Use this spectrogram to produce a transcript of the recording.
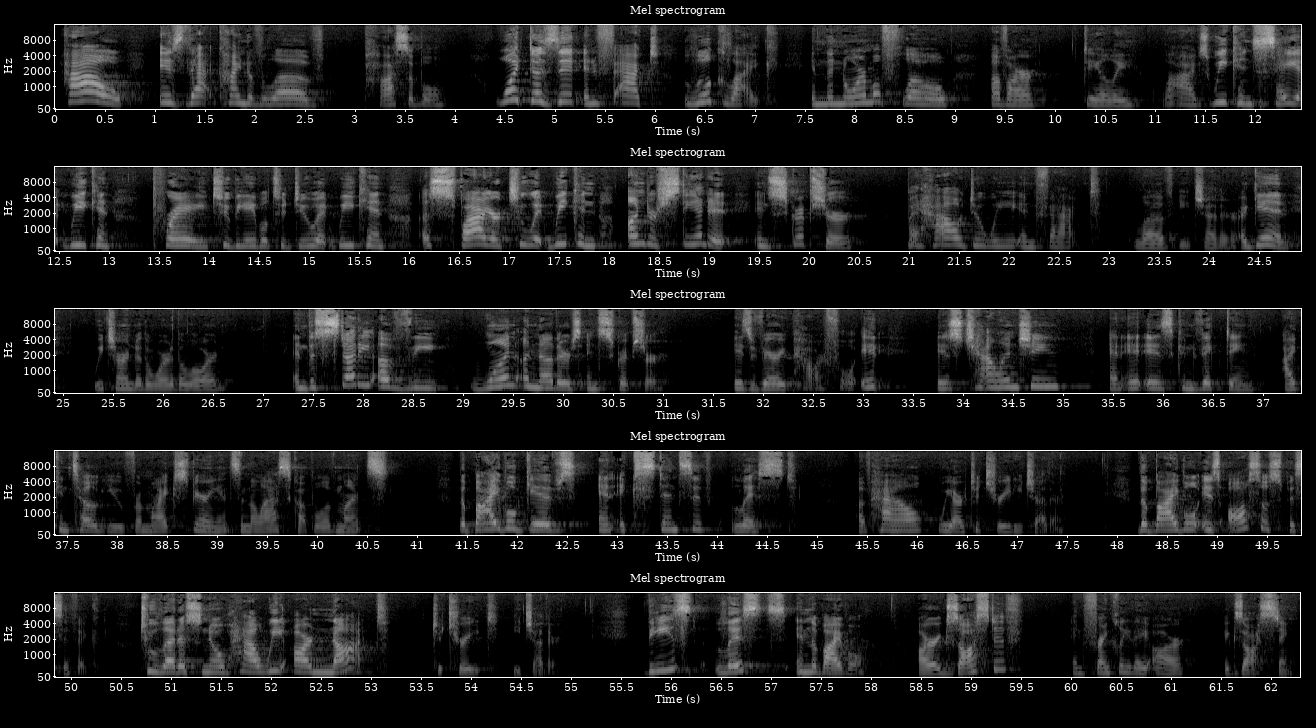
How is that kind of love possible? What does it, in fact, look like in the normal flow of our daily lives? We can say it, we can pray to be able to do it, we can aspire to it, we can understand it in Scripture, but how do we, in fact, love each other? Again, we turn to the word of the Lord. And the study of the one another's in Scripture is very powerful. It is challenging and it is convicting, I can tell you from my experience in the last couple of months. The Bible gives an extensive list of how we are to treat each other. The Bible is also specific to let us know how we are not to treat each other. These lists in the Bible are exhaustive and frankly, they are exhausting.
